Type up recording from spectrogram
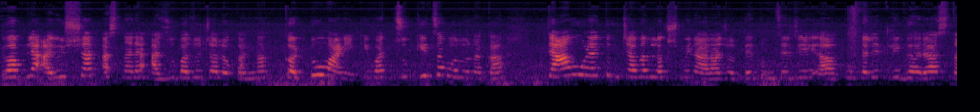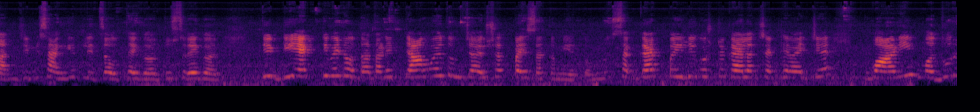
किंवा आपल्या आयुष्यात असणाऱ्या आजूबाजूच्या लोकांना कटू वाणी किंवा चुकीचं बोलू नका. त्यामुळे तुमच्यावर लक्ष्मी नाराज होते. तुमचे जी कुंडलीतली घरं असतात जी मी सांगितली चौथे घर दुसरे घर ती डिॲक्टिवेट होतात आणि त्यामुळे तुमच्या आयुष्यात पैसा कमी येतो. म्हणून सगळ्यात पहिली गोष्ट काय लक्षात ठेवायची आहे? वाणी मधुर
